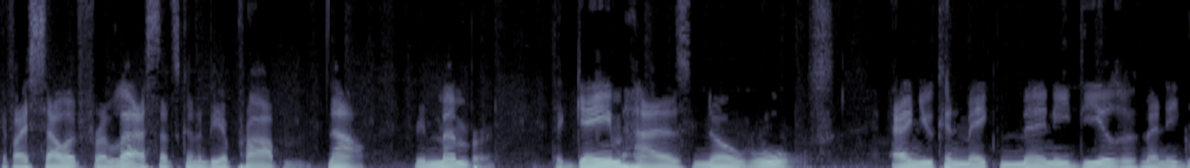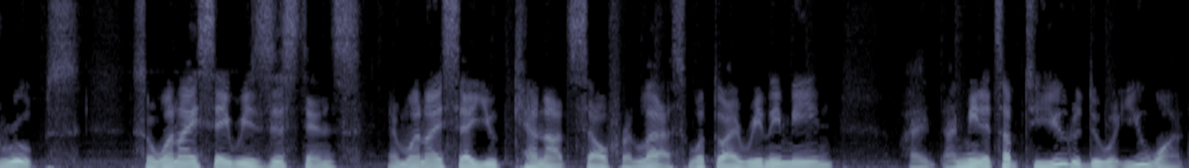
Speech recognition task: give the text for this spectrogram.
If I sell it for less, that's going to be a problem. Now, remember, the game has no rules, and you can make many deals with many groups. So when I say resistance, and when I say you cannot sell for less, what do I really mean? I, I mean it's up to you to do what you want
